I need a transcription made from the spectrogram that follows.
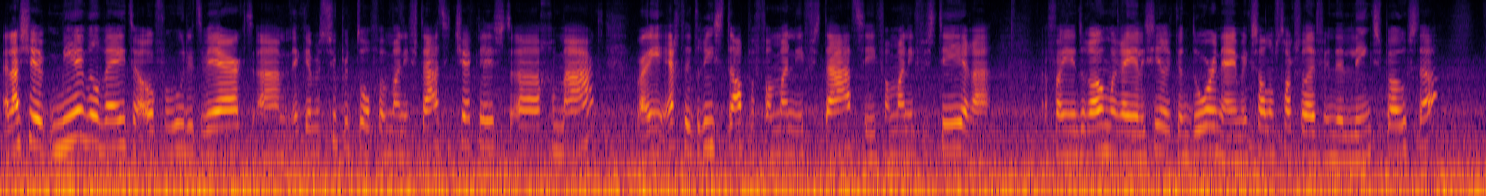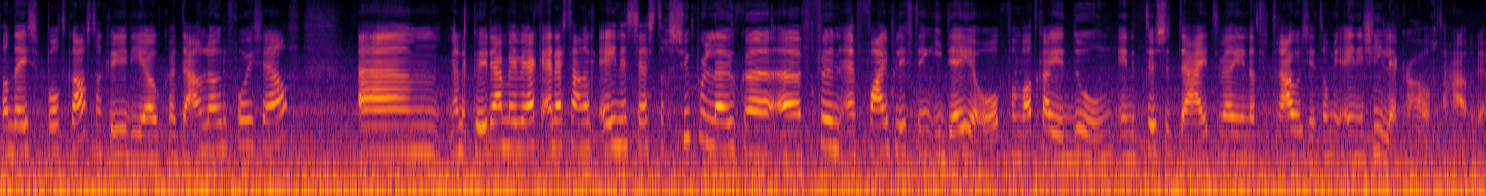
En als je meer wil weten over hoe dit werkt, um, ik heb een super toffe manifestatiechecklist uh, gemaakt. Waarin je echt de drie stappen van manifestatie, van manifesteren, van je dromen realiseren kunt doornemen. Ik zal hem straks wel even in de links posten van deze podcast. Dan kun je die ook uh, downloaden voor jezelf. Um, en dan kun je daarmee werken. En daar staan ook 61 superleuke uh, fun en vibe-lifting ideeën op. Van wat kan je doen in de tussentijd terwijl je in dat vertrouwen zit om je energie lekker hoog te houden.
